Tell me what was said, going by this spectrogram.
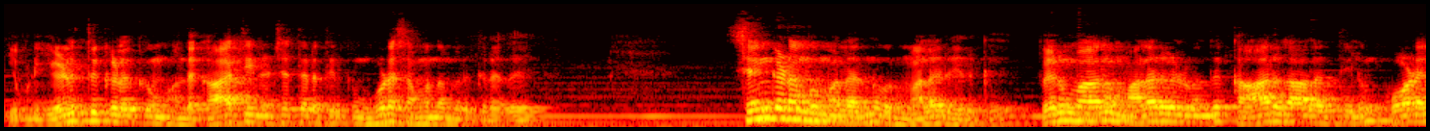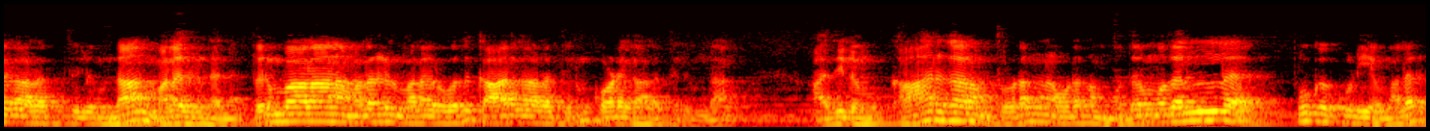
இப்படி எழுத்துக்களுக்கும் அந்த கார்த்திகை நட்சத்திரத்திற்கும் கூட சம்பந்தம் இருக்கிறது. செங்கடம்பு மலர்னு ஒரு மலர் இருக்கு. பெரும்பாலும் மலர்கள் வந்து கார்காலத்திலும் கோடை காலத்திலும் தான் மலர்கின்றன. பெரும்பாலான மலர்கள் மலர்வது கார்காலத்திலும் கோடை காலத்திலும் தான். அதிலும் கார்காலம் தொடங்கின உடனே முத முதல்ல பூக்கக்கூடிய மலர்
